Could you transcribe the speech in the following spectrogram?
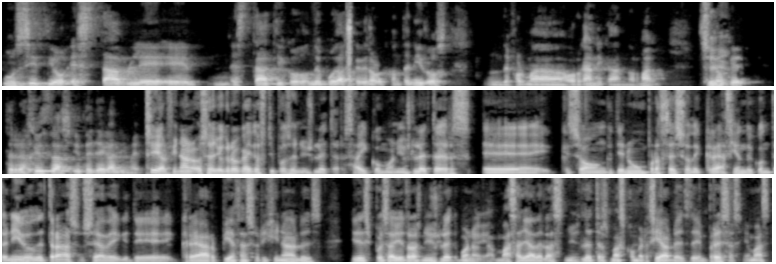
un sitio estable, eh, estático donde pueda acceder a los contenidos de forma orgánica, normal, sino que te registras y te llega el email. Sí, al final, o sea, yo creo que hay dos tipos de newsletters. Hay como newsletters eh, que son, que tienen un proceso de creación de contenido detrás, o sea, de, crear piezas originales. Y después hay otras newsletters, bueno, más allá de las newsletters más comerciales de empresas y demás.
